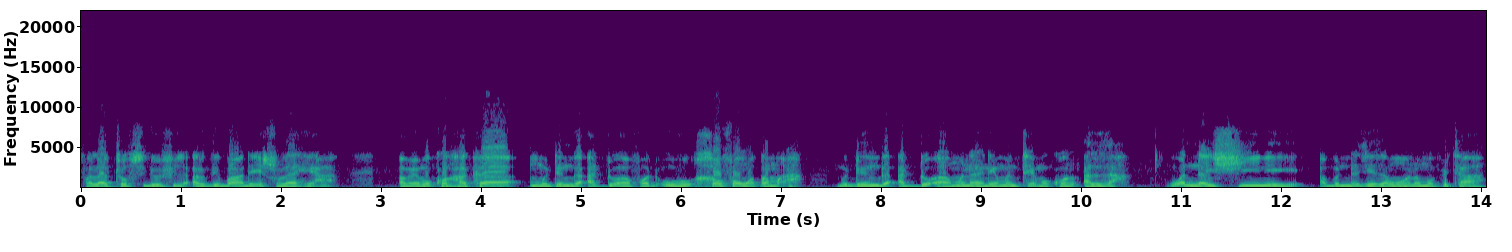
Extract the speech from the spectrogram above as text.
fala tufsidu fil ardi ba'da islahiha a maimakon haka mu dinga addu'a fad'uhu khawfan wa tama'a mu dinga addu'a muna neman taimakon Allah. Wannan shine abin da zai zama wani mafita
